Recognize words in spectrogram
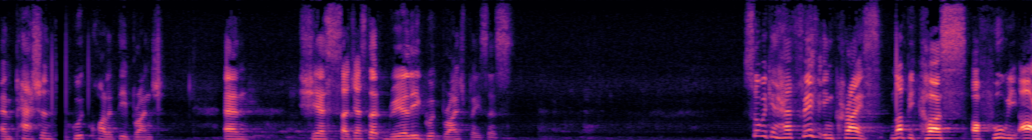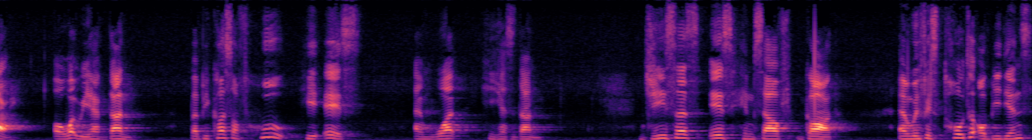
and passion for good quality brunch. And she has suggested really good brunch places. So we can have faith in Christ not because of who we are or what we have done, but because of who He is and what He has done. Jesus is Himself God, and with His total obedience,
